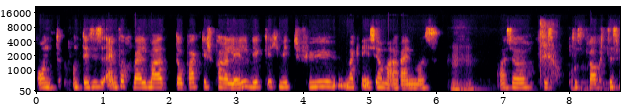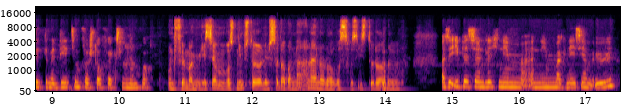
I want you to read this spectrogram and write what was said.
Und, und das ist einfach, weil man da praktisch parallel wirklich mit viel Magnesium auch rein muss. Mhm. Also das, das, braucht das Vitamin D zum Verstoffwechseln einfach. Und für Magnesium, was nimmst du? Nimmst du da Bananen oder was, was isst du da? Oder? Also ich persönlich nehme nehm Magnesiumöl,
